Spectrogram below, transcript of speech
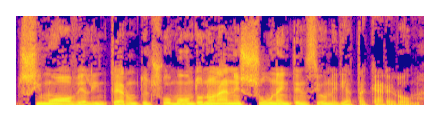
si muove all'interno del suo mondo, non ha nessuna intenzione di attaccare Roma,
